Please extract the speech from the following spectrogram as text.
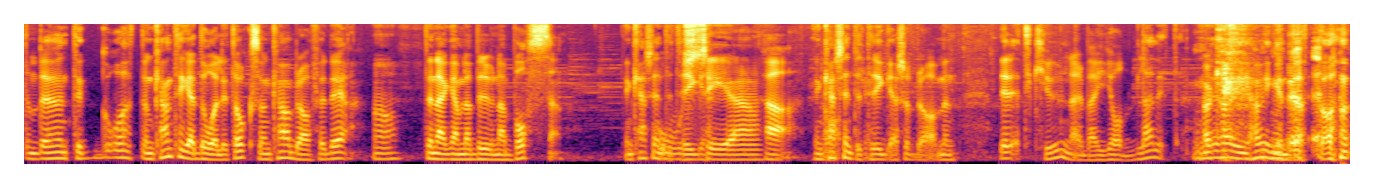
de behöver inte gå. De kan trigga dåligt också. De kan vara bra för det. Ja. Den där gamla bruna bossen. Den kanske inte OC. triggar. Ja, den Ja, kanske inte triggar så bra. Men det är rätt kul när det börjar joddla lite. Det har, ju- har ju ingen dött av.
